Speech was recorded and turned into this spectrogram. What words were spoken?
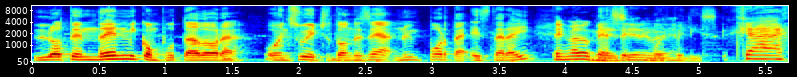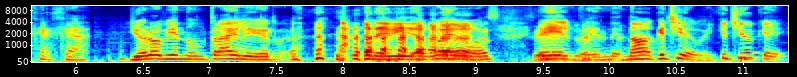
Lo tendré en mi computadora o en Switch, donde sea, no importa, estar ahí Tengo algo que me hace decir, muy feliz. Ja, ja, ja. Lloro viendo un tráiler de videojuegos. Sí, el pende- No, qué chido, güey. Qué chido que.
